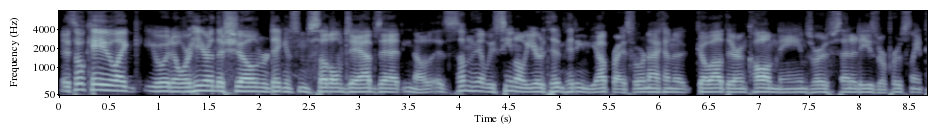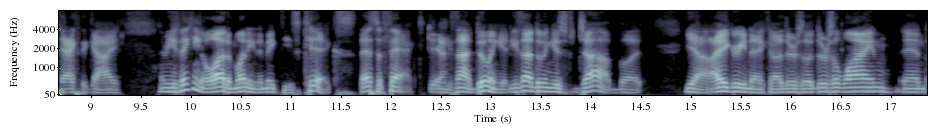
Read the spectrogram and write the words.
It's okay, like you know, we're here on the show and we're taking some subtle jabs at you know it's something that we've seen all year with him hitting the uprights. But we're not going to go out there and call him names or obscenities or personally attack the guy. I mean, you're thinking a lot of money to make these kicks. That's a fact. Yeah. he's not doing it. He's not doing his job. But yeah, I agree, Nick. Uh, there's a there's a line, and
